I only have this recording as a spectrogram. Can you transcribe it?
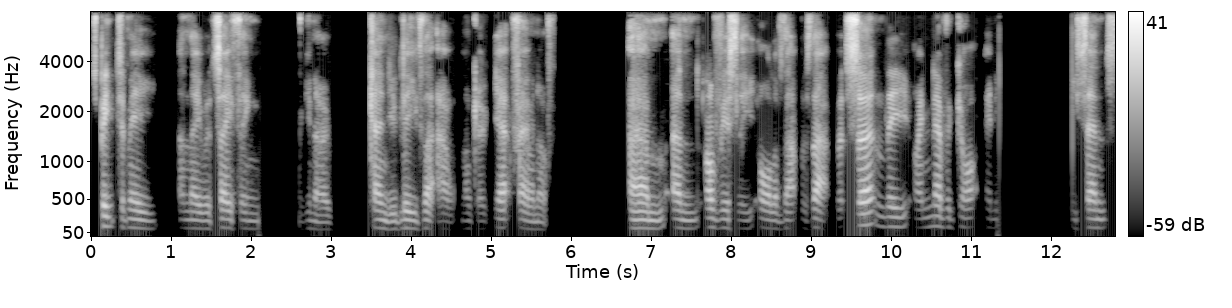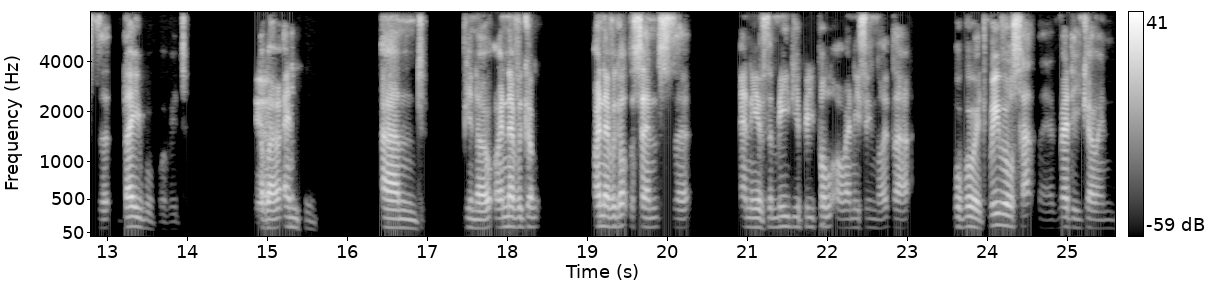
speak to me and they would say things, you know, can you leave that out? And I'll go, yeah, fair enough. Um, and obviously, all of that was that. But certainly, I never got any sense that they were worried Yeah. about anything. And you know, I never got, I never got the sense that any of the media people or anything like that were worried. We were all sat there ready, going.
